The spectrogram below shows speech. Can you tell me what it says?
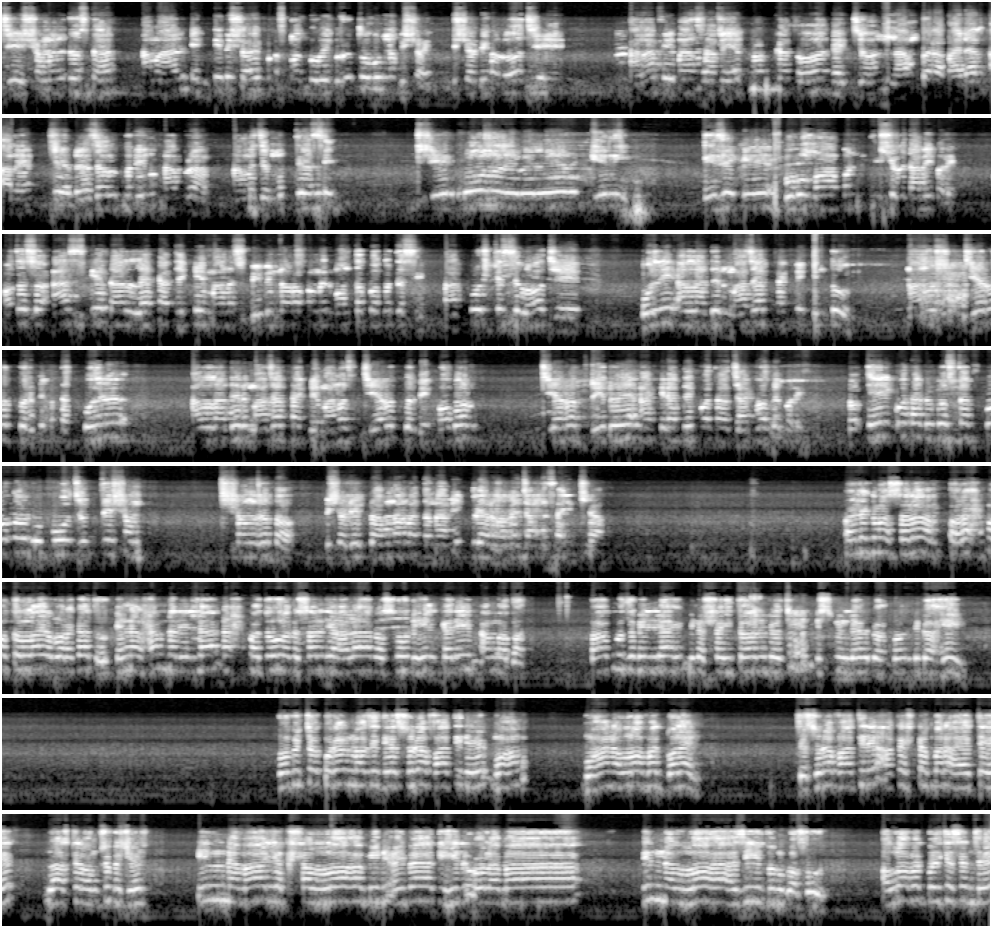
জি আমার একটি বিষয় প্রশ্ন, খুবই গুরুত্বপূর্ণ বিষয়। বিষয়টি হলো যে হানাফি মাযহাবের প্রখ্যাত একজন নামকরা ভাইরাল আলেম, যে রেজাউল করিম নামে যে মুক্তি আছে, সে কোন লেভেলের জ্ঞানী? নিজেকে বহু মহাপণ্ডিত হিসেবে দাবি করে। অথচ আজকে তার লেখা থেকে মানুষ বিভিন্ন রকমের মন্তব্য করতেছে। তার পোস্টে ছিল যে ওলি আল্লাহদের মাজার থাকবে কিন্তু মানুষ জিয়ারত করবে অর্থাৎ ওলি আল্লাহদের মাজার থাকবে মানুষ জিয়ারত করবে কবর জিয়ারত হৃদয়ে আখিরাতের কথা জাগ্রত করে তো এই কথাটুকু ওস্তাদ কতটুকু যুক্তির সং- সংযত বিষয়টি একটু আপনার মাধ্যমে আমি ক্লিয়ার ভাবে জানতে চাই ইনশাআল্লাহ وعليكم السلام ورحمة الله وبركاته إن الحمد لله نحمده ونصلي على رسوله الكريم أما بعد فأعوذ بالله من الشيطان الرجيم بسم الله الرحمن الرحيم পবিত্র কোরআন মাজিদে সূরা ফাতিরে মহান মহান আল্লাহ পাক বলেন যে সূরা ফাতিরে 28 নম্বর আয়াতে লাস্টের অংশ বিশেষ ইন্নামা ইয়াখশাল্লাহ মিন ইবাদিহিল উলামা ইন্নাল্লাহ আজিজুন গফুর আল্লাহ পাক বলতেছেন যে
